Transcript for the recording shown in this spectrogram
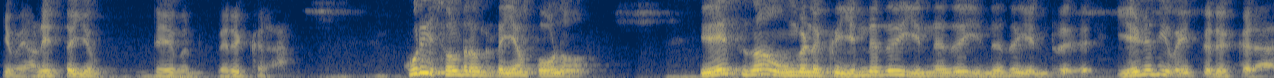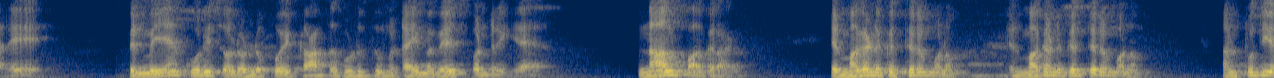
இவை அனைத்தையும் தேவன் வெறுக்கிறார். குறி சொல்கிறவங்ககிட்ட ஏன் போனோம்? இயேசு தான் உங்களுக்கு என்னது என்னது என்னது என்று எழுதி வைத்திருக்கிறாரே. பின்மை ஏன் குறி சொல்கிறோண்டு போய் காசை கொடுத்து உங்கள் டைமை வேஸ்ட் பண்ணுறீங்க நாள் பார்க்குறாங்க. என் மகளுக்கு திருமணம் என் மகனுக்கு திருமணம். நான் புதிய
